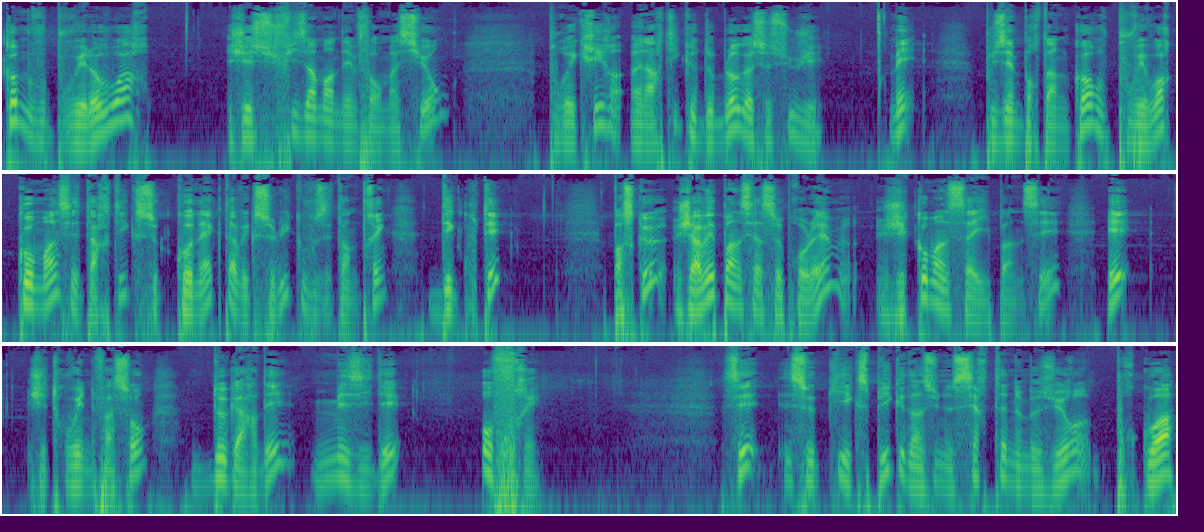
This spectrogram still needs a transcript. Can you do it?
Comme vous pouvez le voir, j'ai suffisamment d'informations pour écrire un article de blog à ce sujet. Mais, plus important encore, vous pouvez voir comment cet article se connecte avec celui que vous êtes en train d'écouter. Parce que j'avais pensé à ce problème, j'ai commencé à y penser et j'ai trouvé une façon de garder mes idées au frais. C'est ce qui explique dans une certaine mesure pourquoi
